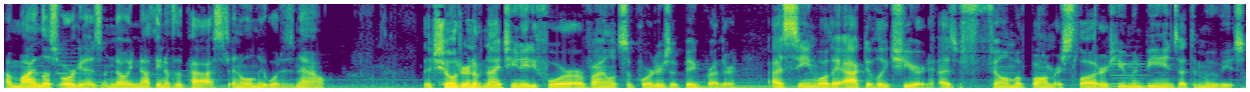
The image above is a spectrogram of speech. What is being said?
a mindless organism knowing nothing of the past and only what is now. The children of 1984 are violent supporters of Big Brother, as seen while they actively cheered as a film of bombers slaughtered human beings at the movies,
